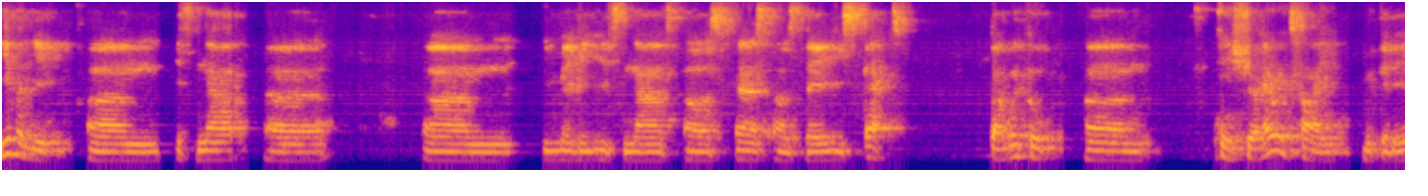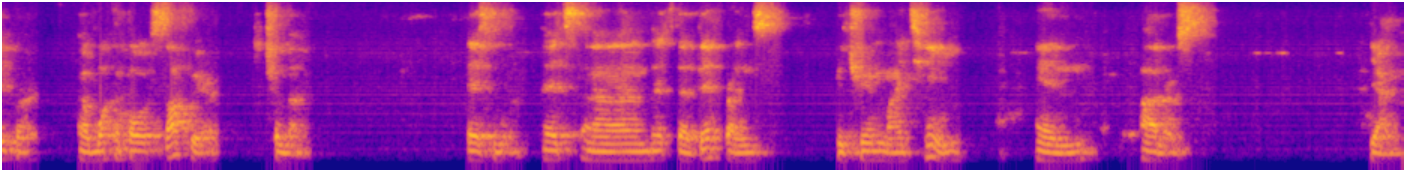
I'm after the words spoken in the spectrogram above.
even if um, it's not uh, um, maybe it's not as fast as they expect, but we could um, ensure every time we deliver a workable software to them. It's, it's, uh, that's the difference between my team and others. Yeah.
